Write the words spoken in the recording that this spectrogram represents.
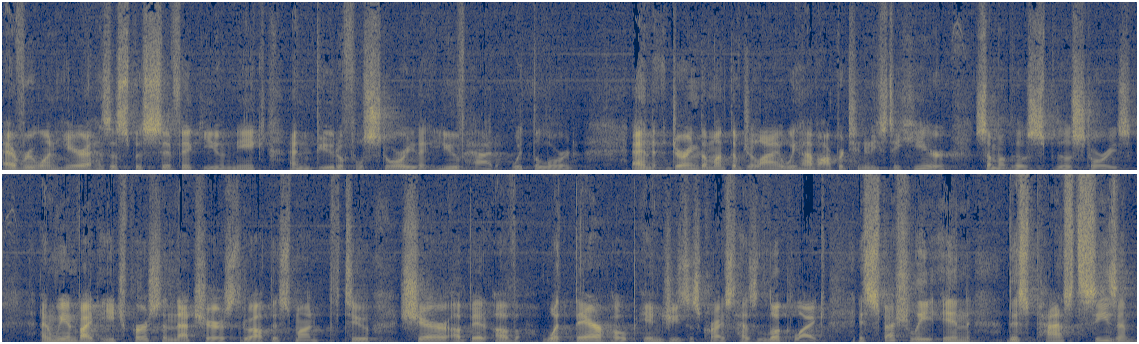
Everyone here has a specific, unique, and beautiful story that you've had with the Lord. And during the month of July, we have opportunities to hear some of those, those stories. And we invite each person that shares throughout this month to share a bit of what their hope in Jesus Christ has looked like, especially in this past season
